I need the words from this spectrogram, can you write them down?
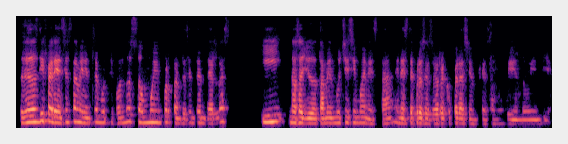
Entonces esas diferencias también entre multifondos son muy importantes entenderlas y nos ayudó también muchísimo en, esta, en este proceso de recuperación que estamos viviendo hoy en día.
